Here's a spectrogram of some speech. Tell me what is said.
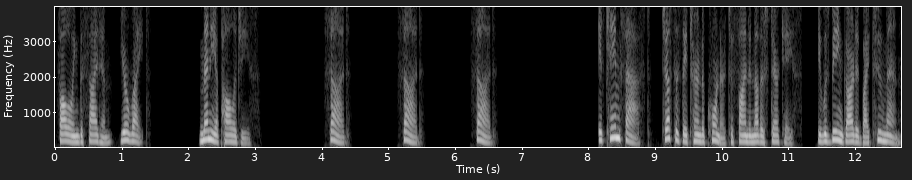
following beside him, you're right. Many apologies. Thud. Thud. Thud. It came fast, just as they turned a corner to find another staircase. It was being guarded by two men,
